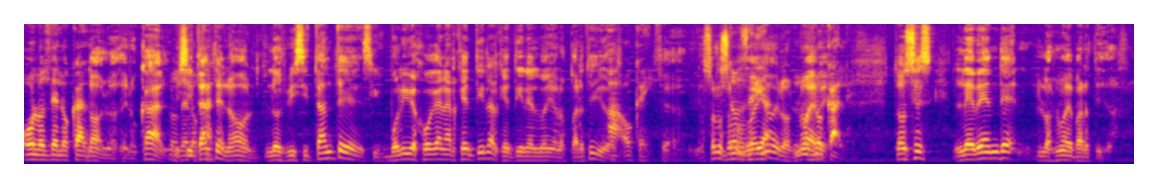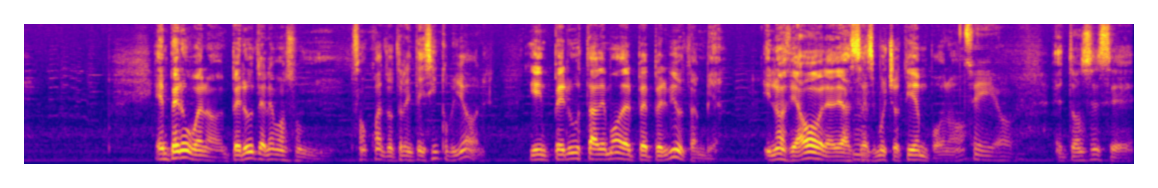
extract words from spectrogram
o los de local. no, los de local. Los visitantes no. Los visitantes, si Bolivia juega en Argentina, Argentina es el dueño de los partidos. Ah, ok. O sea, nosotros somos dueños de los los nueve. locales. Entonces, le vende los nueve partidos. En Perú, bueno, en Perú tenemos un, son cuánto, 35 millones. Y en Perú está de moda el pay-per-view también. Y no es de ahora, de hace, hace mucho tiempo, ¿no? Sí, obvio. Entonces, eh,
